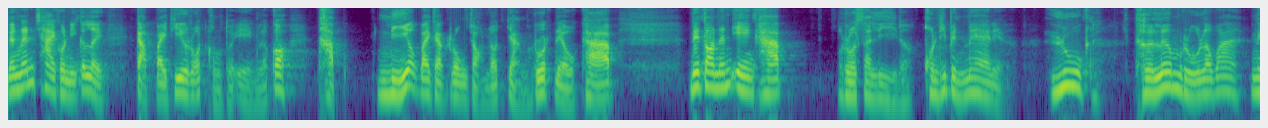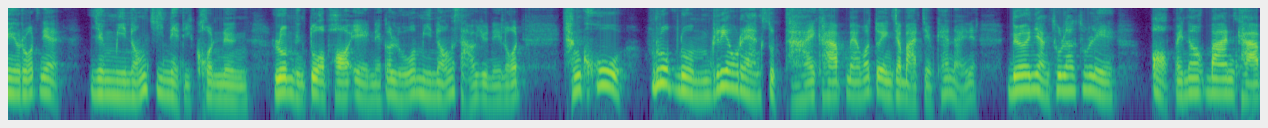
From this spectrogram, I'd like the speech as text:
ดังนั้นชายคนนี้ก็เลยกลับไปที่รถของตัวเอง แล้วก็ขับหนีออกไปจากโรงจอดรถอย่างรวดเร็วครับ ในตอนนั้นเองครับโรซาลีเนาะคนที่เป็นแม่เนี่ยลูกเธอเริ่มรู้แล้วว่าในรถเนี่ยยังมีน้องจีเน็ตอีกคนหนึ่งรวมถึงตัวพอเองเนี่ยก็รู้ว่ามีน้องสาวอยู่ในรถ ทั้งคู่รวบรวมเรี่ยวแรงสุดท้ายครับ แม้ว่าตัวเองจะบาดเจ็บแค่ไหนเนี่ยเดินอย่างทุลักทุเล ออกไปนอกบ้านครับ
